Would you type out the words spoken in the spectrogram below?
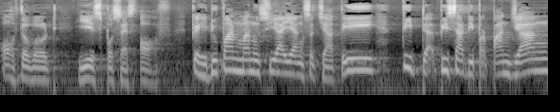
of the world he is possessed of. Kehidupan manusia yang sejati tidak bisa diperpanjang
